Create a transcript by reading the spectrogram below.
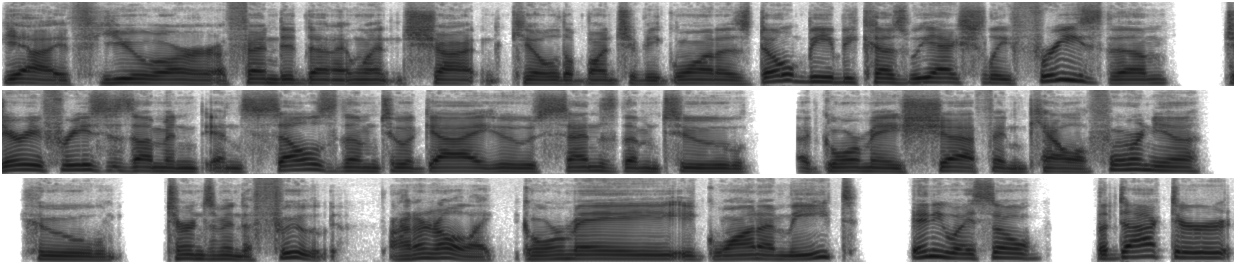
yeah, if you are offended that I went and shot and killed a bunch of iguanas, don't be because we actually freeze them. Jerry freezes them and, and sells them to a guy who sends them to a gourmet chef in California who turns them into food. I don't know, like gourmet iguana meat. Anyway, so the doctor,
